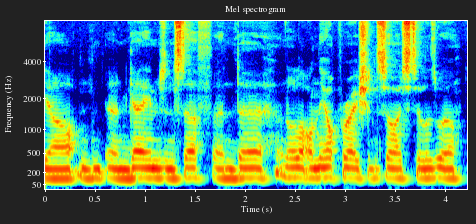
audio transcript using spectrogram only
the art and, and games and stuff, and uh, and a lot on the operation side still as well.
